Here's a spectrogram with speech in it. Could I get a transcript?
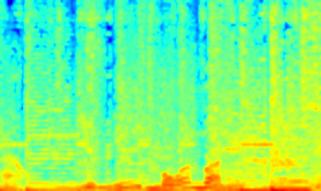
how you need more money.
